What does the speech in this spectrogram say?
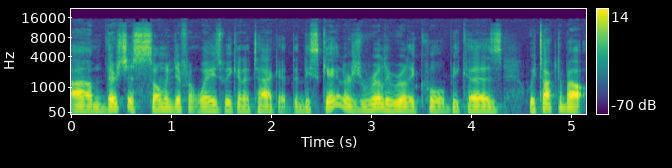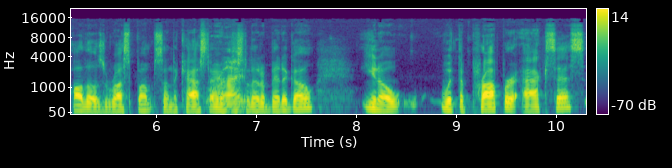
Um, there's just so many different ways we can attack it. The descaler is really, really cool because we talked about all those rust bumps on the cast iron just a little bit ago. You know, with the proper access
